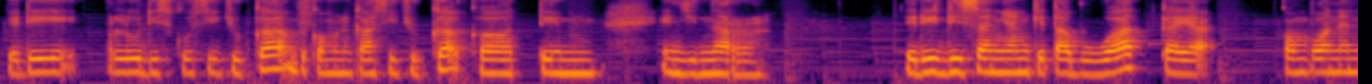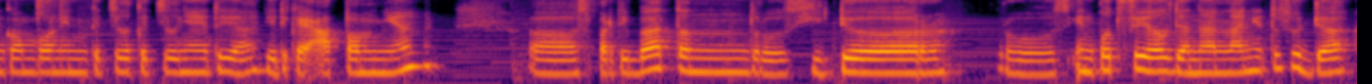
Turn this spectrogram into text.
Jadi perlu diskusi juga, berkomunikasi juga ke tim engineer. Jadi desain yang kita buat kayak komponen-komponen kecil-kecilnya itu ya, jadi kayak atomnya uh, seperti button, terus header, terus input field dan lain-lain itu sudah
